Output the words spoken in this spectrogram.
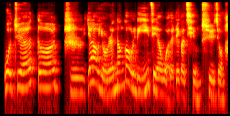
我觉得只要有人能够理解我的这个情绪就好。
